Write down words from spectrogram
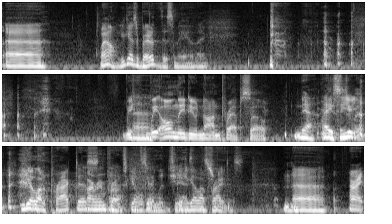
Uh, wow, you guys are better at this than me. I think. We Uh. we only do non prep, so Yeah. Hey, so you you get a lot of practice. Our improv Yeah, skills that's are legit. You got a lot That's of right. practice. Uh, all right.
